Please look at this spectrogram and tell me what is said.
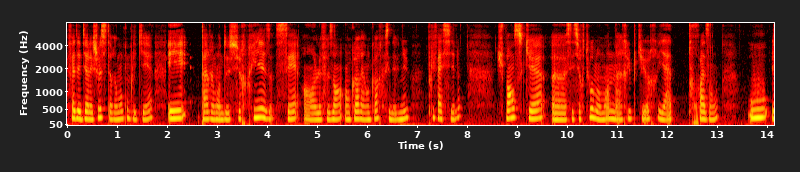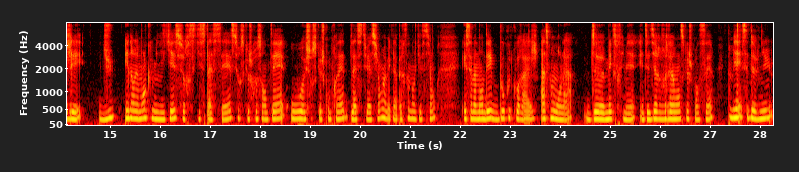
Le fait de dire les choses, c'était vraiment compliqué. Et pas vraiment de surprise, c'est en le faisant encore et encore que c'est devenu plus facile. Je pense que euh, c'est surtout au moment de ma rupture, il y a trois ans, où j'ai dû énormément communiquer sur ce qui se passait, sur ce que je ressentais ou euh, sur ce que je comprenais de la situation avec la personne en question. Et ça m'a demandé beaucoup de courage à ce moment-là de m'exprimer et de dire vraiment ce que je pensais. Mais c'est devenu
